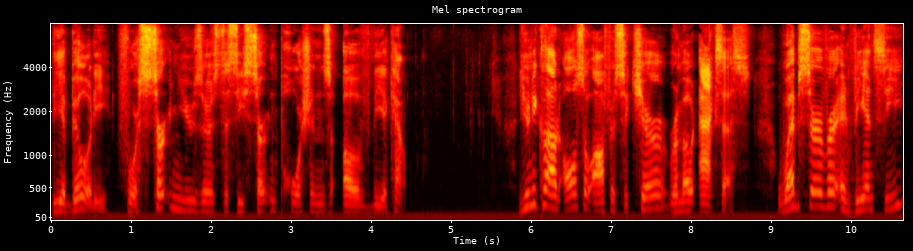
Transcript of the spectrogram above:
the ability for certain users to see certain portions of the account. UniCloud also offers secure remote access. Web server and VNC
